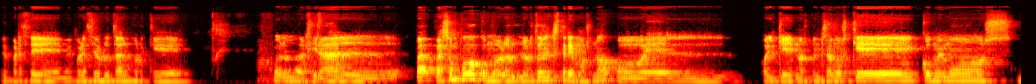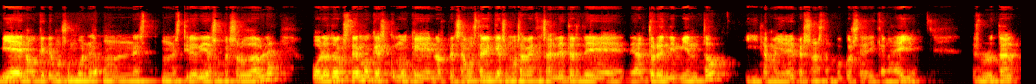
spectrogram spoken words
Me parece, me parece brutal porque, bueno, al final pa pasa un poco como los, dos extremos, ¿no? O el, o el, que nos pensamos que comemos bien o que tenemos un, buen, un, estilo de vida súper saludable, o el otro extremo que es como que nos pensamos también que somos a veces atletas de, alto rendimiento y la mayoría de personas tampoco se dedican a ello. Es brutal.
